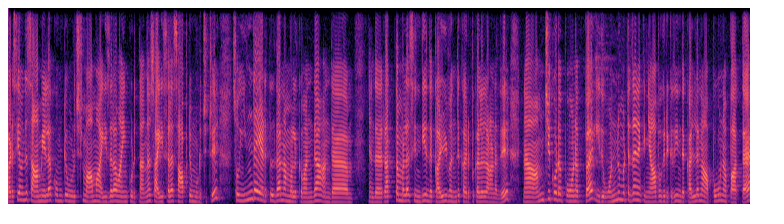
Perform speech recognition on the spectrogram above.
கடைசியாக வந்து சாமியெல்லாம் கும்பிட்டு முடிச்சுட்டு மாமா ஐஸெல்லாம் வாங்கி கொடுத்தாங்க. ஸோ ஐஸெல்லாம் சாப்பிட்டு முடிச்சுட்டு ஸோ இந்த இடத்துல தான் நம்மளுக்கு வந்து அந்த அந்த ரத்தமெல்லாம் சிந்தி அந்த கல் வந்து கருப்பு கலர் ஆனது. நான் அம்ச்சி கூட போனப்போ இது ஒன்று மட்டும் தான் எனக்கு ஞாபகம் இருக்குது. இந்த கல்லை நான் அப்போவும் நான் பார்த்தேன்.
